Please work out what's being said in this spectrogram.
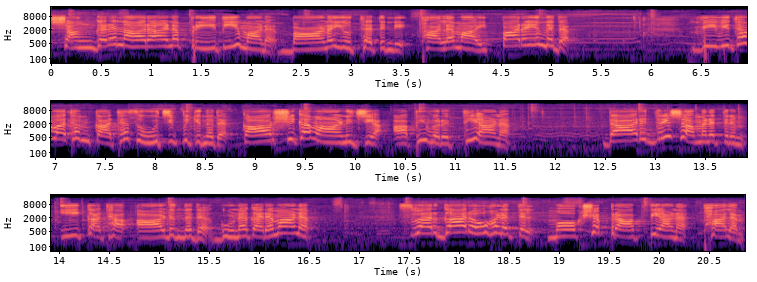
ശങ്കരനാരായണ പ്രീതിയുമാണ് ബാണയുദ്ധത്തിന്റെ ഫലമായി പറയുന്നത്. വിവിധവധം കഥ സൂചിപ്പിക്കുന്നത് കാർഷിക വാണിജ്യ അഭിവൃദ്ധിയാണ്. ദാരിദ്ര്യ ശമനത്തിനും ഈ കഥ ആടുന്നത് ഗുണകരമാണ്. സ്വർഗാരോഹണത്തിൽ മോക്ഷപ്രാപ്തിയാണ് ഫലം.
